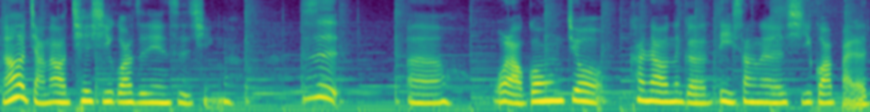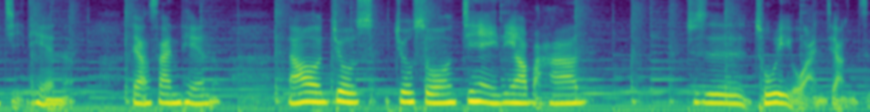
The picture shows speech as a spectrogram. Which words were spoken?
然后讲到切西瓜这件事情，就是，呃，我老公就看到那个地上那个西瓜摆了几天了，两三天了，然后就就说今天一定要把它就是处理完这样子，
